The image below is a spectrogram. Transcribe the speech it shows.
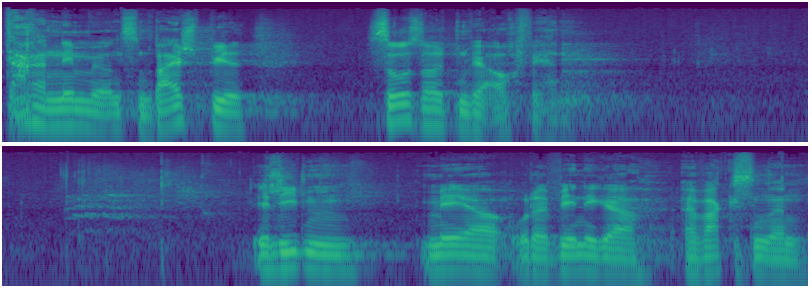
Daran nehmen wir uns ein Beispiel. So sollten wir auch werden. Ihr lieben mehr oder weniger Erwachsenen.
